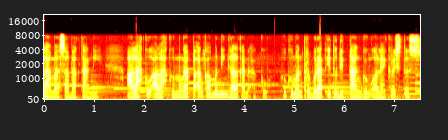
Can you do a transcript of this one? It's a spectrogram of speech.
lama sabaktani. Allahku, Allahku, mengapa engkau meninggalkan aku? Hukuman terberat itu ditanggung oleh Kristus.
